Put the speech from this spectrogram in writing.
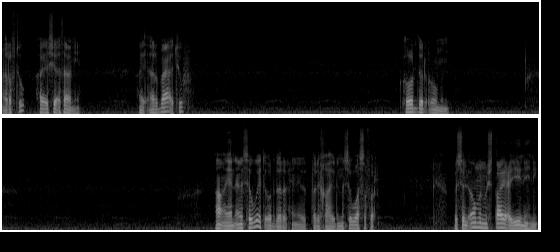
عرفتوا؟ هاي أشياء ثانية. هاي أربعة تشوف order omen آه يعني أنا سويت order الحين الطريقة هاي لأنه سواه صفر. بس ال omen مش طايع يجيني هني.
